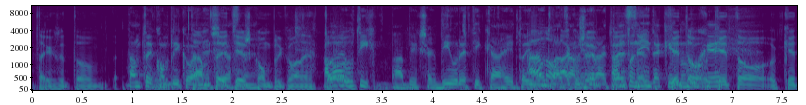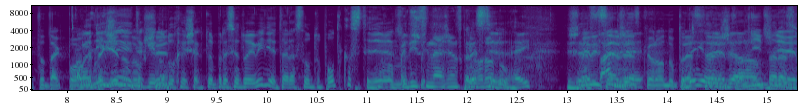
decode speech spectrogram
takže to... Tam to je komplikované. Tam to je tiež komplikované. To... Ale aj u tých babiek, však diuretika, hej, to je Áno, akože tam to nie je také jednoduché. Keď to, keď to tak poviem, tak jednoduchšie. Ale nie je také jednoduché, však to presne to je vidieť teraz v tomto podcaste. Medicína ženského rodu. Medicína ženského rodu, presne, to nič nie je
